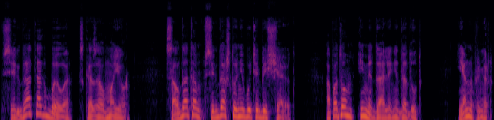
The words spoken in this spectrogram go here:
«Всегда так было», — сказал майор. «Солдатам всегда что-нибудь обещают, а потом и медали не дадут. Я, например,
